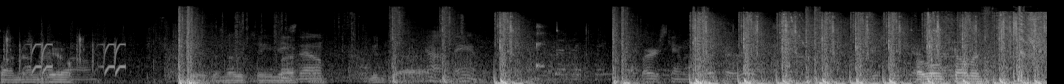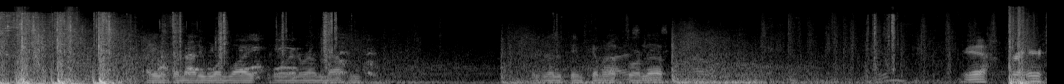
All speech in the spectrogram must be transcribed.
sliding down the hill. There's another team He's down. Him. Good job. God damn. Birds came in. Hello, coming. I even for 91 white. They ran around the mountain. There's another team coming oh, up to our left. Yeah, right here.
